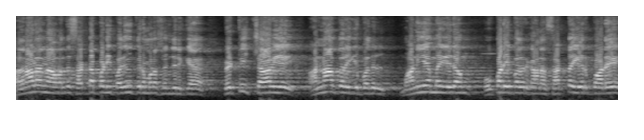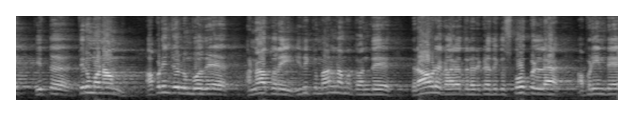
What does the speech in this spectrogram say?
அதனால நான் வந்து சட்டப்படி பதிவு திருமணம் செஞ்சிருக்கேன். வெட்டி சாவியை அண்ணாதுரைக்கு பதில் மணியம்மையிடம் ஒப்படைப்பதற்கான சட்ட ஏற்பாடே இத்த திருமணம் அப்படின்னு சொல்லும்போது அண்ணாதுரை இதுக்கு மேல நமக்கு வந்து திராவிட கழகத்தில் இருக்கிறதுக்கு ஸ்கோப் இல்லை அப்படின்ட்டு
